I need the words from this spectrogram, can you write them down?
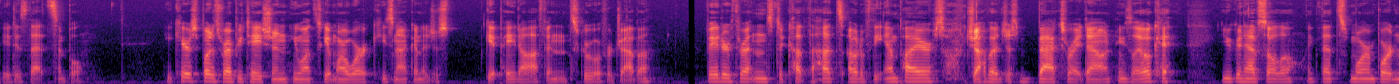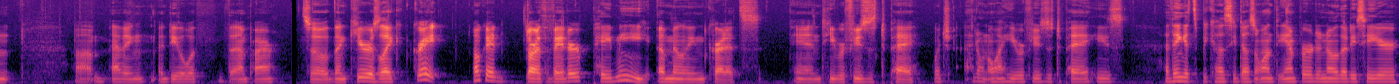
It is that simple. He cares about his reputation. He wants to get more work. He's not going to just get paid off and screw over Jabba. Vader threatens to cut the Hutts out of the Empire, so Jabba just backs right down. He's like, okay, you can have Solo. Like, that's more important, um, having a deal with the Empire. So then Qi'ra's like, great, okay, Darth Vader, pay me a million credits. And he refuses to pay, which I don't know why he refuses to pay. He's, I think it's because he doesn't want the Emperor to know that he's here.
